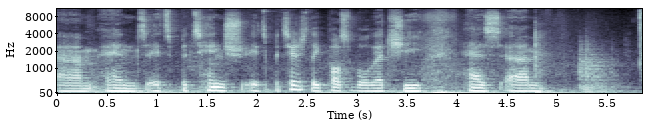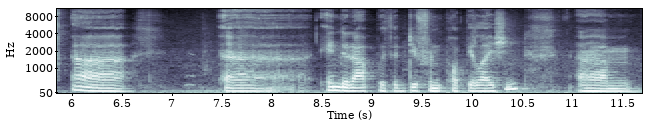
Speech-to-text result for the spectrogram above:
um, and it's potential it's potentially possible that she has. Um, uh, uh, ended up with a different population. Um,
